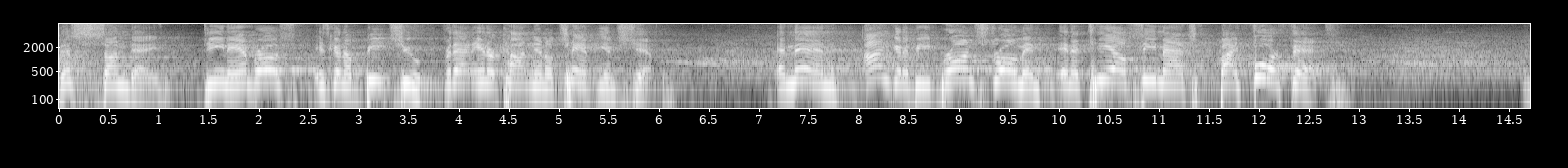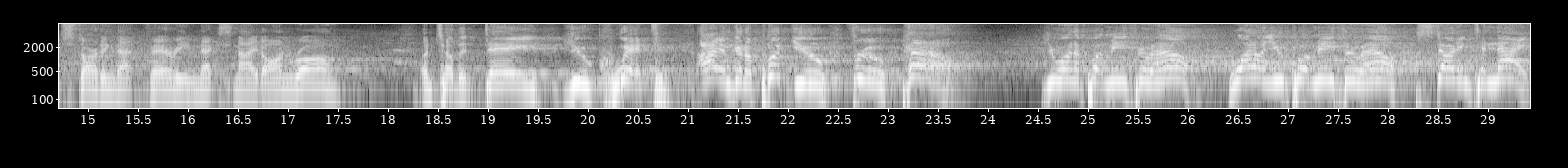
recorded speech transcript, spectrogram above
This Sunday, Dean Ambrose is gonna beat you for that Intercontinental Championship. And then I'm gonna beat Braun Strowman in a TLC match by forfeit. And starting that very next night on Raw, until the day you quit, I am gonna put you through hell. You wanna put me through hell? Why don't you put me through hell starting tonight?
